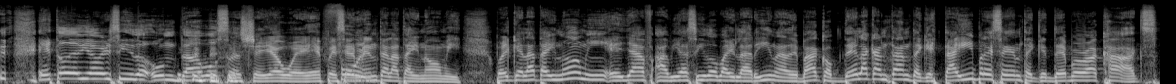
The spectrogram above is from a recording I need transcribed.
Esto debió haber sido un double sachet away, especialmente a la Tainomi. Porque la Tainomi, ella había sido bailarina de backup de la cantante que está ahí presente, que es Deborah Cox.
